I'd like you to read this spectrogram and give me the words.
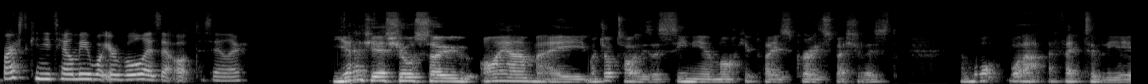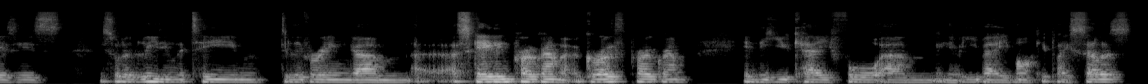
first, can you tell me what your role is at OptiSeller? Yeah, yeah, sure. So I am a my job title is a senior marketplace growth specialist, and what what that effectively is is is sort of leading the team, delivering um, a, a, scaling program, a growth program in the UK for um, you know eBay marketplace sellers.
